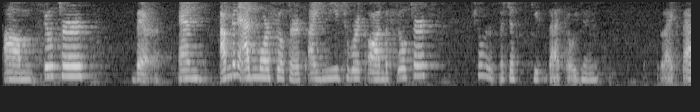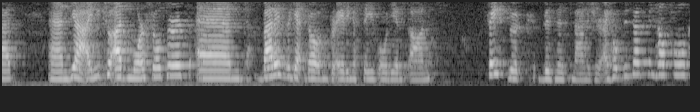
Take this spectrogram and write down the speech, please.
um, filters there. And I'm going to add more filters. I need to work on the filters. Actually, let's just keep that audience like that. And yeah, I need to add more filters. And that is the get-go of creating a save audience on Facebook Business Manager. I hope this has been helpful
